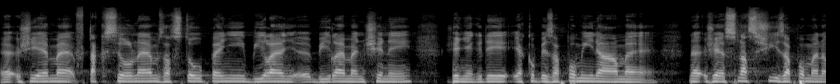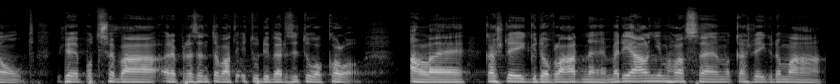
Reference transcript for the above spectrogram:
uh, žijeme v tak silném zastoupení bílé, bílé menšiny, že někdy jakoby zapomínáme, ne, že je snazší zapomenout, že je potřeba reprezentovat i tu diverzitu okolo ale každý, kdo vládne mediálním hlasem, každý, kdo má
